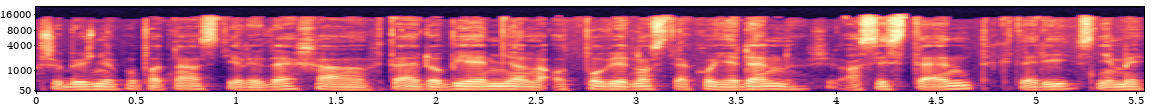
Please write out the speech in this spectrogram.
přibližně po 15 lidech a v té době měl na odpovědnost jako jeden asistent, který s nimi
